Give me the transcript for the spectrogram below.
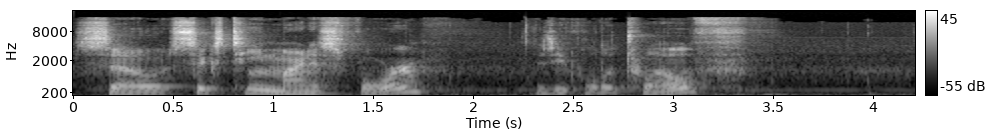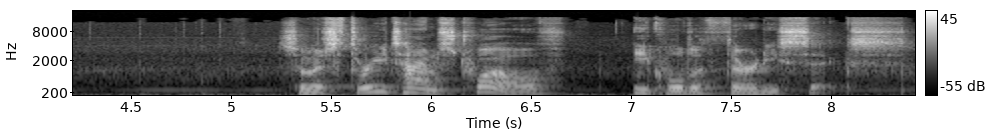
So 16 minus 4 is equal to 12. So it's 3 times 12 equal to 36. In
